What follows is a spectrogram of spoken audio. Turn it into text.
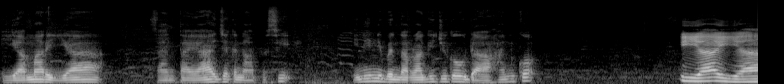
Iya Mar, iya. Santai aja kenapa sih? Ini nih bentar lagi juga udahan kok. Iya, iya.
